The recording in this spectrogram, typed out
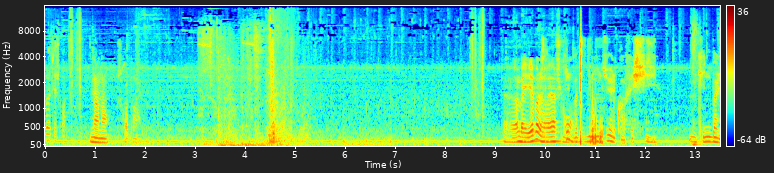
Bot je crois. Non, non, je crois pas. Euh, non, bah il est là, regarde, je suis J'ai con. pas gagné mon duel quoi, fait chier. Il manque une balle.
